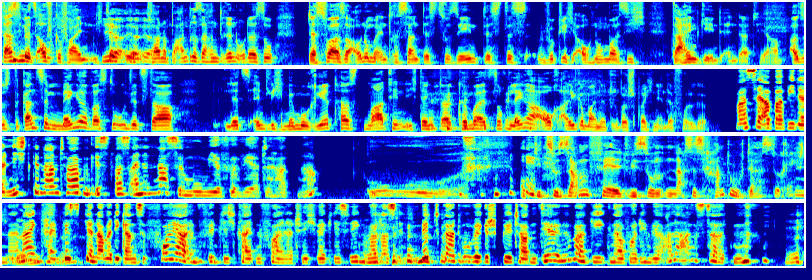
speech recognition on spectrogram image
das ist mir jetzt aufgefallen. Ich glaube, ja, ja, ja. da waren noch ein paar andere Sachen drin oder so. Das war also auch nochmal interessant, das zu sehen, dass das wirklich auch nochmal sich dahingehend ändert. Ja. Also es ist eine ganze Menge, was du uns jetzt da letztendlich memoriert hast, Martin. Ich denke, da können wir jetzt noch länger auch allgemeiner drüber sprechen in der Folge. Was wir aber wieder nicht genannt haben, ist, was eine nasse Mumie für Werte hat, ne? Uh, ob die zusammenfällt wie so ein nasses Handtuch, da hast du recht. Nein, nein, nicht, kein ne? bisschen, aber die ganze Feuerempfindlichkeiten fallen natürlich weg. Deswegen war das in Midgard, wo wir gespielt haben, der Übergegner, vor dem wir alle Angst hatten.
